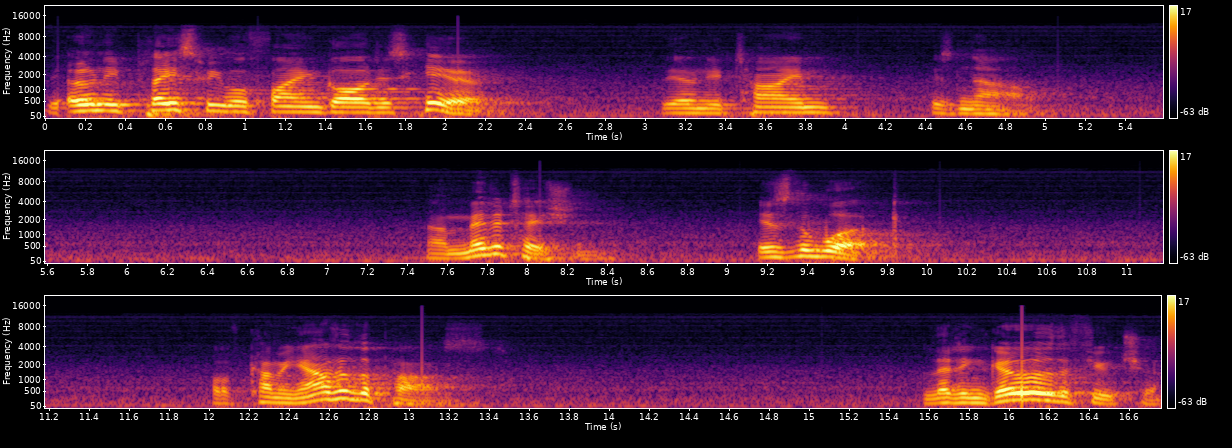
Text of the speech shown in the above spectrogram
The only place we will find God is here. The only time is now. Now, meditation is the work of coming out of the past letting go of the future,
